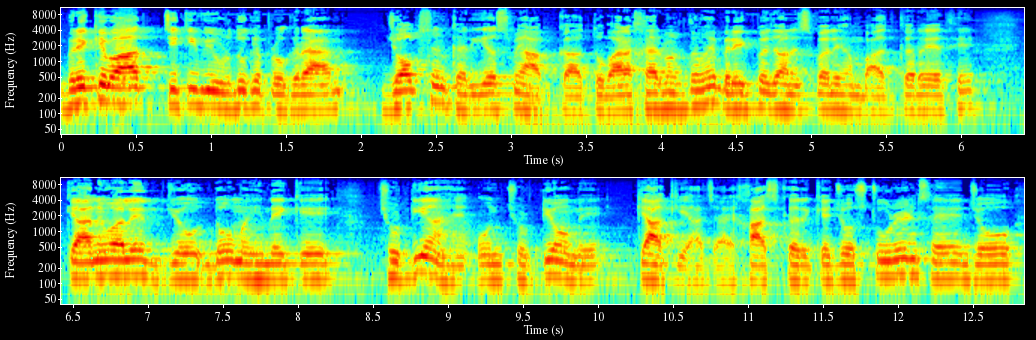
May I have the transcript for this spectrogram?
ब्रेक के बाद जीटीवी उर्दू के प्रोग्राम जॉब्स एंड करियर्स में आपका दोबारा खैर मकदम है। ब्रेक पर जाने से पहले हम बात कर रहे थे कि आने वाले जो दो महीने के छुट्टियाँ हैं, उन छुट्टियों में क्या किया जाए, खास करके जो स्टूडेंट्स हैं, जो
